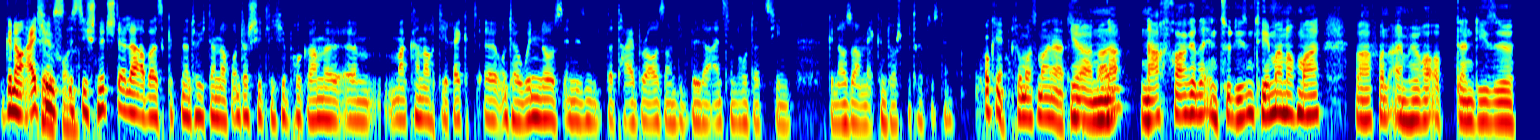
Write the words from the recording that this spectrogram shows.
Genau, Telefon. iTunes ist die Schnittstelle, aber es gibt natürlich dann auch unterschiedliche Programme. Ähm, man kann auch direkt äh, unter Windows in diesem Dateibrowser und die Bilder einzeln runterziehen. Genauso am Macintosh-Betriebssystem. Okay, Thomas Meinert. Ja, na, Nachfrage zu diesem Thema nochmal war von einem Hörer, ob dann diese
